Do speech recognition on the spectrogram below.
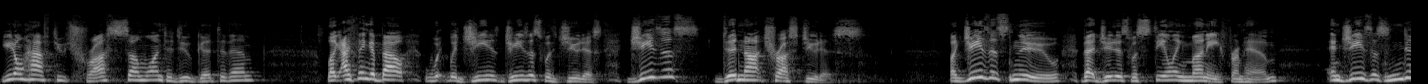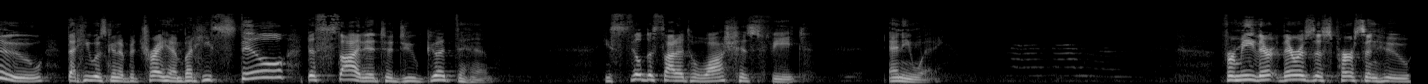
You don't have to trust someone to do good to them. Like I think about with, with Jesus with Judas. Jesus did not trust Judas. Like Jesus knew that Judas was stealing money from him and Jesus knew that he was going to betray him, but he still decided to do good to him. He still decided to wash his feet anyway for me, there, there was this person who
